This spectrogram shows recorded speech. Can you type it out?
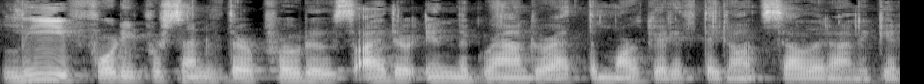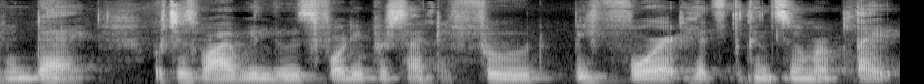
leave 40% of their produce either in the ground or at the market if they don't sell it on a given day, which is why we lose 40% of food before it hits the consumer plate.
